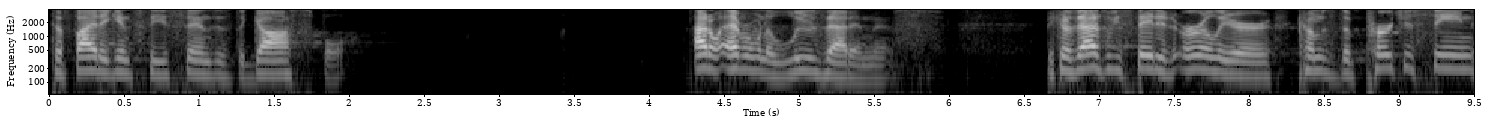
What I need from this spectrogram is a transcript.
to fight against these sins is the gospel. I don't ever want to lose that in this. Because as we stated earlier, comes the purchasing.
